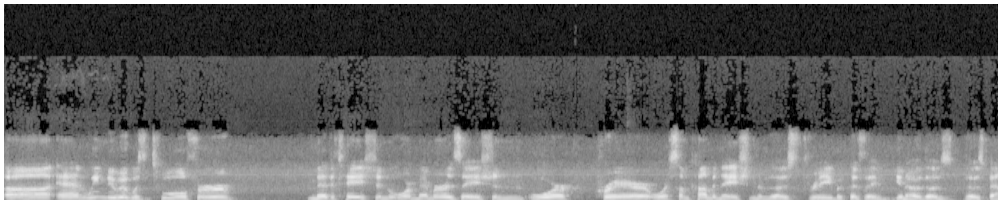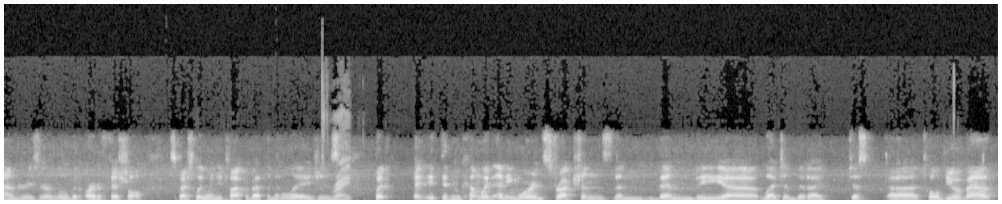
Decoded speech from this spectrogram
uh, and we knew it was a tool for meditation or memorization or prayer or some combination of those three because they you know those those boundaries are a little bit artificial especially when you talk about the middle ages. Right. But it, didn't come with any more instructions than than the uh, legend that i just uh, told you about.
